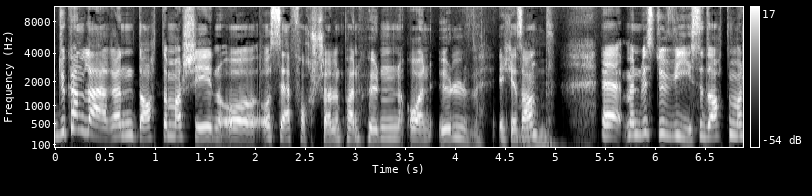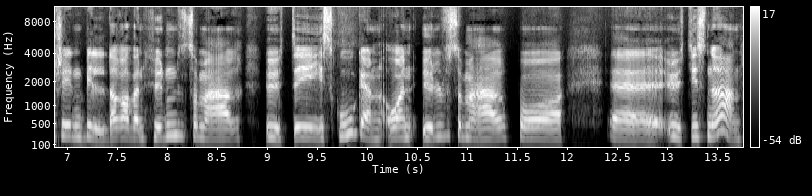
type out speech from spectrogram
du kan lære en datamaskin å, se forskjellen på en hund og en ulv, ikke sant? Eh, men hvis du viser datamaskinen bilder av en hund som er ute i skogen, og en ulv som er på, eh, ute i snøen,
